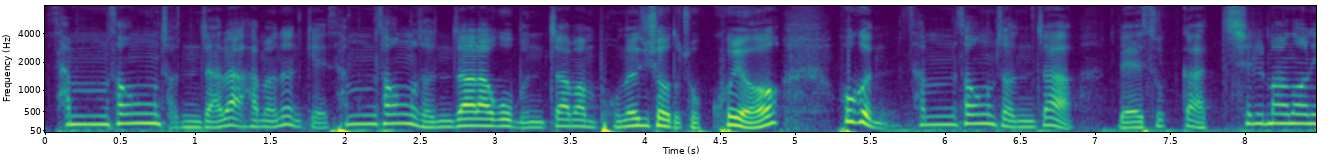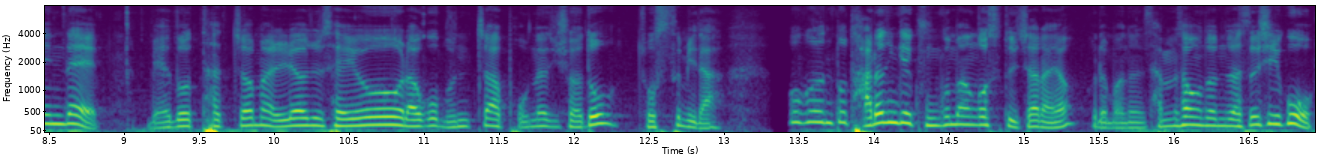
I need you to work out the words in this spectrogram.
삼성전자다 하면은 이렇게 삼성전자라고 문자만 보내주셔도 좋고요. 혹은 삼성전자 매수가 7만 원인데 매도 타점 알려주세요 라고 문자 보내주셔도 좋습니다. 혹은 또 다른 게 궁금한 걸 수도 있잖아요. 그러면은 삼성전자 쓰시고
